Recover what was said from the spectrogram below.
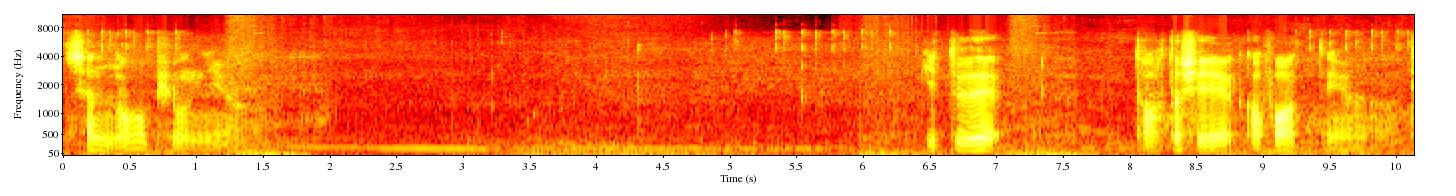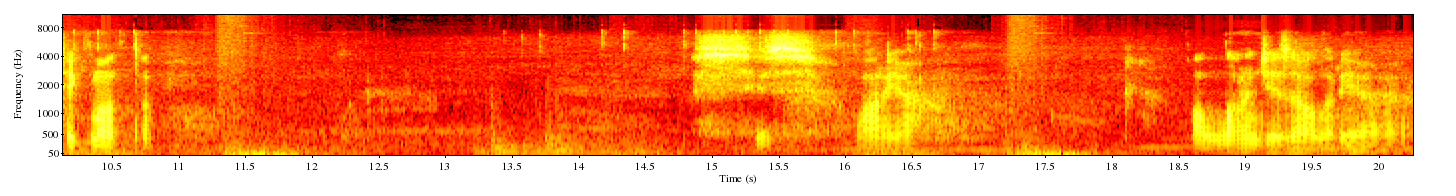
Sen ne yapıyorsun ya? Gitti de tahta şeye kafa attı ya. Tekme attı. Siz var ya. Allah'ın cezaları ya.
